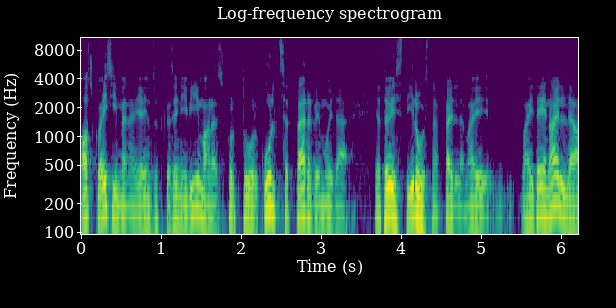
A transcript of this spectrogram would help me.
Asko esimene ja ilmselt ka seni viimane skulptuur, kuldset värvi muide ja tõesti ilus näeb välja, ma ei, ma ei tee nalja,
